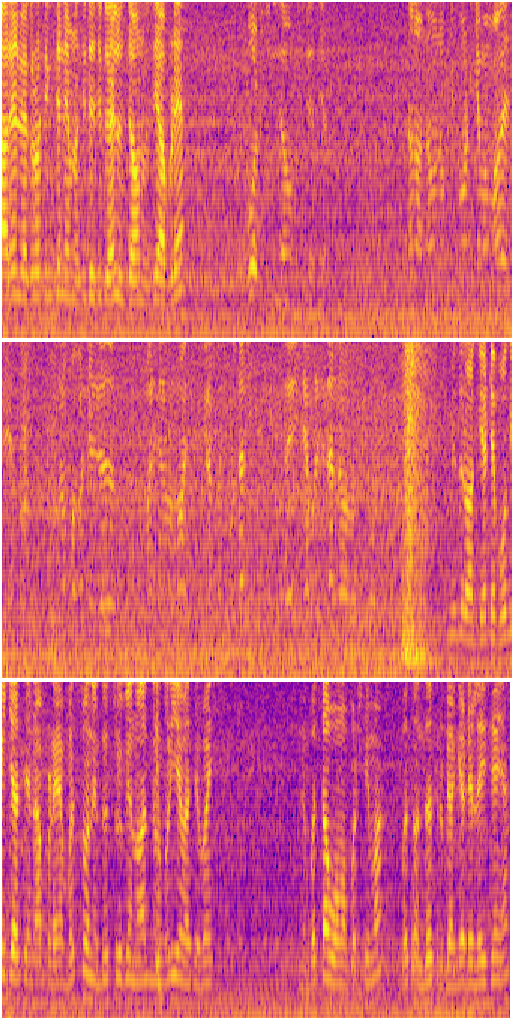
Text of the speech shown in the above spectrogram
આ રેલવે ક્રોસિંગ છે ને એમને સીધે સીધું હેલું જવાનું છે આપણે. બોટ સુધી જવાનું છે ચાલો નવ નોકી બોટ કહેવામાં આવે છે. બ્લોગમાં કન્ટિન્યુ રહેજો. અમારી ચેનલમાં નવા સબસ્ક્રાઈબ આપણે સીધા નવ નોકી મિત્રો ગેટે પહોંચી છે ને આપણે બસો ને દસ રૂપિયાનો આજનો કરી આવ્યા છે ભાઈ. ને બતાવો આમાં પરસીમાં બસો ને દસ રૂપિયા ગેટે લઈ છે અહીંયા.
